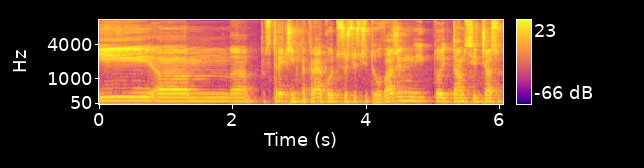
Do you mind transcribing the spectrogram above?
И а, стречинг накрая, който също е изключително важен и той там си е част от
